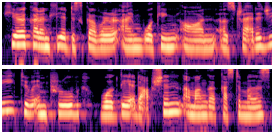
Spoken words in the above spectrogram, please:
Here, currently at Discover, I'm working on a strategy to improve Workday adoption among our customers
